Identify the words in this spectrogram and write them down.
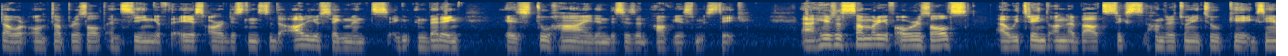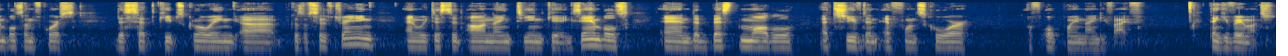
to our own top result, and seeing if the ASR distance to the audio segment embedding is too high, then this is an obvious mistake. Uh, here's a summary of our results. Uh, we trained on about 622k examples, and of course, the set keeps growing uh, because of self-training, and we tested on 19k examples, and the best model achieved an F1 score of 0.95. Thank you very much.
